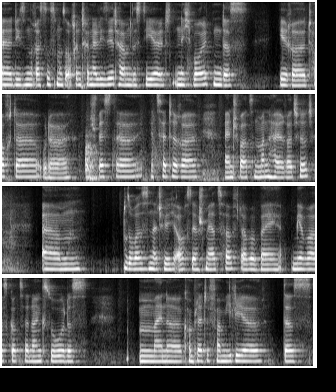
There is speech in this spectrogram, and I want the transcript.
äh, diesen Rassismus auch internalisiert haben, dass die halt nicht wollten, dass ihre Tochter oder Schwester etc. einen schwarzen Mann heiratet. Ähm, sowas ist natürlich auch sehr schmerzhaft, aber bei mir war es Gott sei Dank so, dass meine komplette Familie das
